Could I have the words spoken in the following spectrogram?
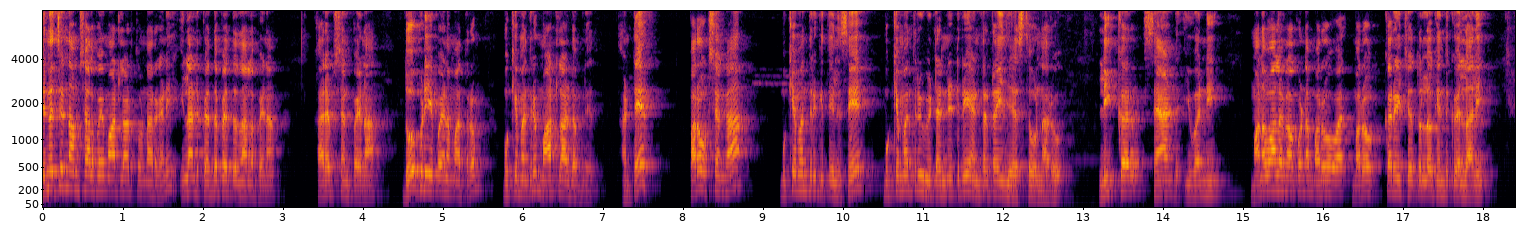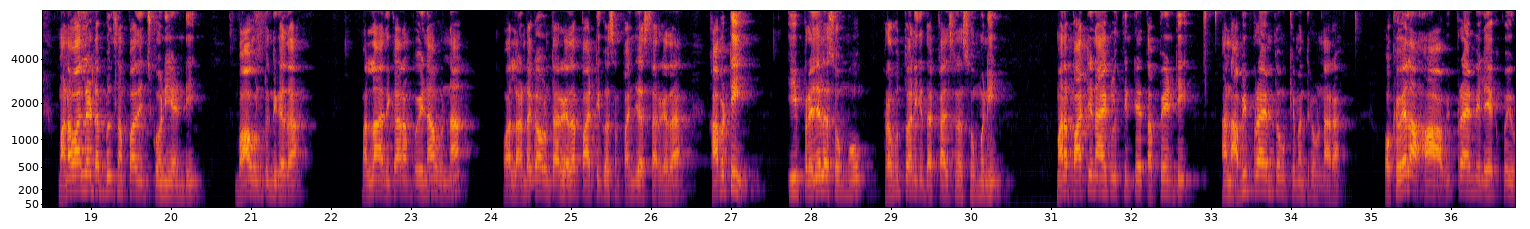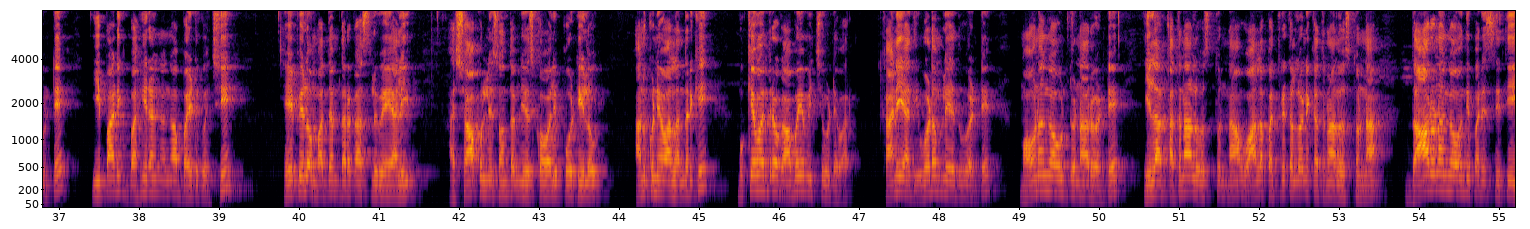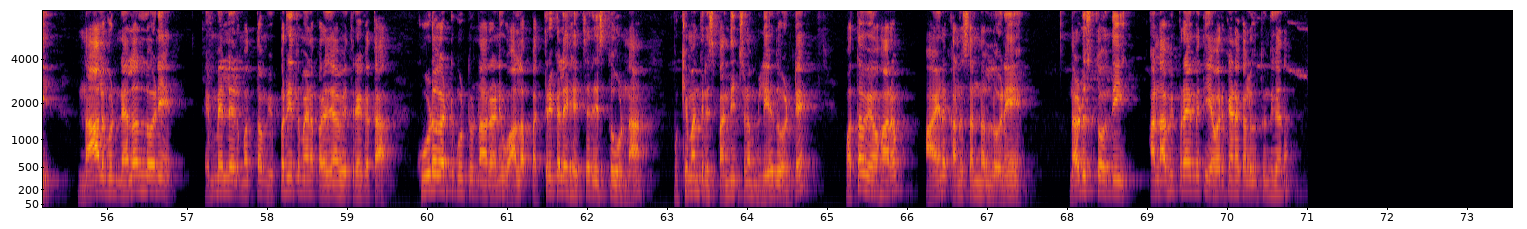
చిన్న చిన్న అంశాలపై మాట్లాడుతున్నారు కానీ ఇలాంటి పెద్ద పెద్ద దానిపైన కరప్షన్ పైన దోపిడీ పైన మాత్రం ముఖ్యమంత్రి మాట్లాడడం లేదు. అంటే పరోక్షంగా ముఖ్యమంత్రికి తెలిసే ముఖ్యమంత్రి వీటన్నిటినీ ఎంటర్టైన్ చేస్తూ ఉన్నారు. లిక్కర్ శాండ్ ఇవన్నీ మన వాళ్ళు కాకుండా మరో మరొక్కరి చేతుల్లోకి ఎందుకు వెళ్ళాలి? మన వాళ్ళే డబ్బులు సంపాదించుకొనియండి. బాగుంటుంది కదా. మళ్ళా అధికారం పోయినా ఉన్నా వాళ్ళు అండగా ఉంటారు కదా పార్టీ కోసం పనిచేస్తారు కదా. కాబట్టి ఈ ప్రజల సొమ్ము ప్రభుత్వానికి దక్కాల్సిన సొమ్ముని మన పార్టీ నాయకులు తింటే తప్పేంటి అన్న అభిప్రాయంతో ముఖ్యమంత్రి ఉన్నారా? ఒకవేళ ఆ అభిప్రాయమే లేకపోయి ఉంటే ఈ పాటికి బహిరంగంగా బయటకు వచ్చి ఏపీలో మద్యం దరఖాస్తులు వేయాలి ఆ షాపుల్ని సొంతం చేసుకోవాలి పోటీలో అనుకునే వాళ్ళందరికీ ముఖ్యమంత్రి ఒక అభయం ఇచ్చి ఉండేవారు. కానీ అది ఇవ్వడం లేదు అంటే మౌనంగా ఉంటున్నారు అంటే ఇలా కథనాలు వస్తున్నా వాళ్ళ పత్రికల్లోనే కథనాలు వస్తున్నా దారుణంగా ఉంది పరిస్థితి. నాలుగు నెలల్లోనే ఎమ్మెల్యేలు మొత్తం విపరీతమైన ప్రజా వ్యతిరేకత కూడగట్టుకుంటున్నారని వాళ్ళ పత్రికలే హెచ్చరిస్తూ ఉన్నా ముఖ్యమంత్రి స్పందించడం లేదు అంటే మొత్తం వ్యవహారం ఆయన కనుసన్నల్లోనే నడుస్తోంది అన్న అభిప్రాయం అయితే ఎవరికైనా కలుగుతుంది కదా?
